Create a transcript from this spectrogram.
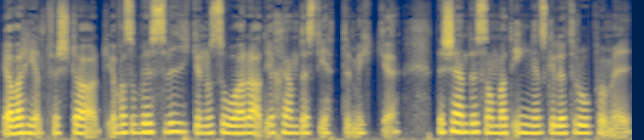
Jag var helt förstörd. Jag var så besviken och sårad. Jag skämdes jättemycket. Det kändes som att ingen skulle tro på mig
